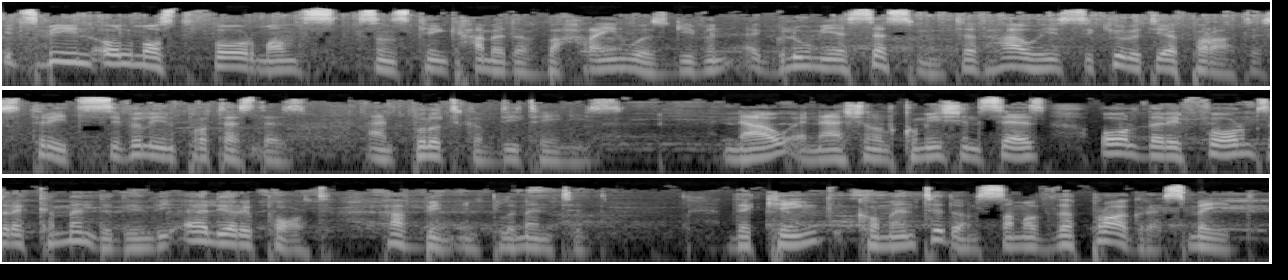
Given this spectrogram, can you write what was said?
It's been almost four months since King Hamad of Bahrain was given a gloomy assessment of how his security apparatus treats civilian protesters and political detainees. Now, a national commission says all the reforms recommended in the earlier report have been implemented. The king commented on some of the progress made.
